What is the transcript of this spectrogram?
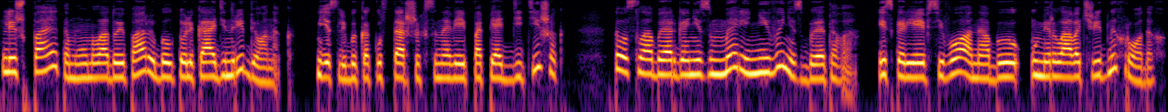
Лишь поэтому у молодой пары был только один ребенок. Если бы, как у старших сыновей, по пять детишек, то слабый организм Мэри не вынес бы этого, и, скорее всего, она бы умерла в очередных родах.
